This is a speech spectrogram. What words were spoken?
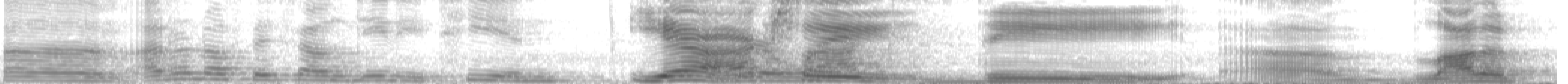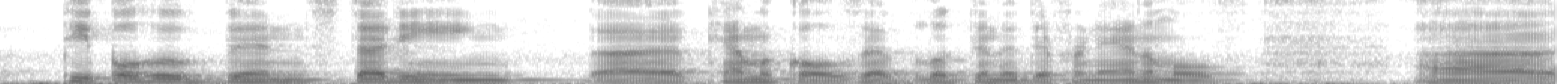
Um, I don't know if they found DDT in. Yeah, actually, earwax. the a um, lot of people who've been studying uh, chemicals have looked into different animals, uh,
